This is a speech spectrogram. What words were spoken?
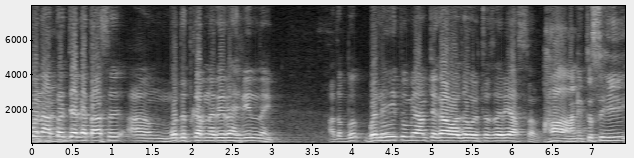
पण आता. जगात असं मदत करणारे राहिलेले नाहीत. आता ब भलेही तुम्ही आमच्या गावाजवळचा जरी असाल. हा आणि तसंही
